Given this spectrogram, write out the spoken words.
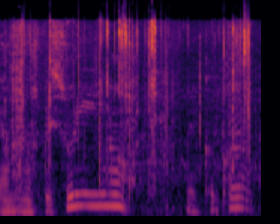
mettiamo uno spessorino ecco qua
